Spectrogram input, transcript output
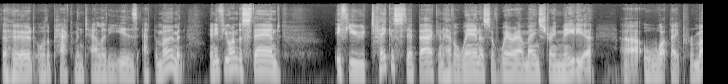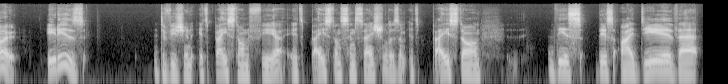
the herd or the pack mentality is at the moment. And if you understand if you take a step back and have awareness of where our mainstream media uh, or what they promote, it is division. It's based on fear. It's based on sensationalism. It's based on this this idea that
